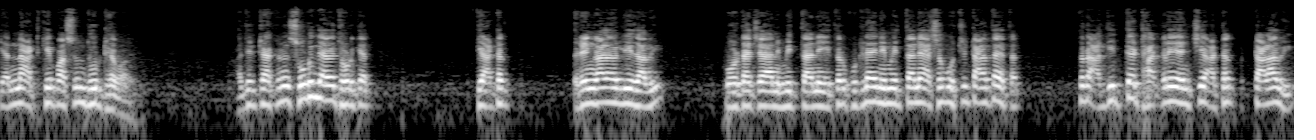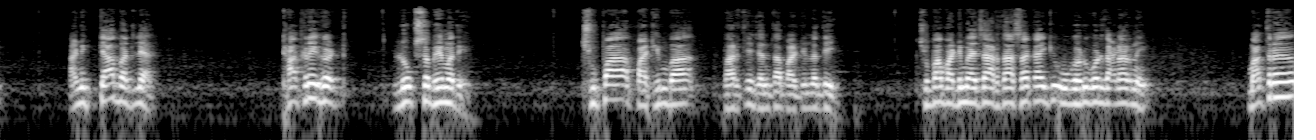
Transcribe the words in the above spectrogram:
यांना अटकेपासून दूर ठेवावे. आदित्य ठाकरे सोडून द्यावे थोडक्यात. ती अटक रेंगाळली जावी. कोर्टाच्या निमित्ताने इतर कुठल्याही निमित्ताने अशा गोष्टी टाळता येतात. तर आदित्य ठाकरे यांची अटक टाळावी आणि त्या बदल्यात ठाकरे गट लोकसभेमध्ये छुपा पाठिंबा भारतीय जनता पार्टीला देईल. छुपा पाठिंबा याचा अर्थ असा काय की उघड उघड जाणार नाही. मात्र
